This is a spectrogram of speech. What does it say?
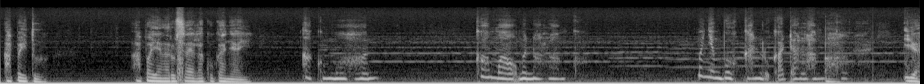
Apa itu? Apa yang harus saya lakukan, Nyai? aku mohon kau mau menolongku menyembuhkan luka dalamku. Oh, iya.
